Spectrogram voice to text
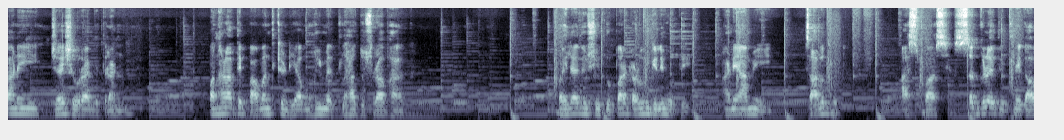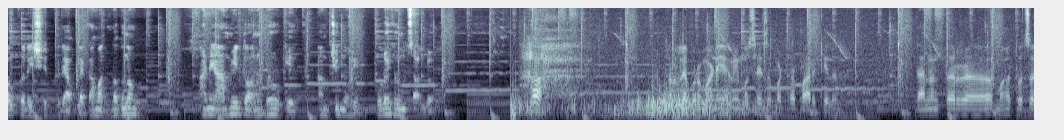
आणि जय शिवराय मित्रांनो. पन्हाळा ते पावनखिंड या मोहिमेतला हा दुसरा भाग. पहिल्या दिवशी दुपार टळून गेली होती आणि आम्ही चालत होतो. आसपास सगळे तिथले गावकरी शेतकरी आपल्या कामात मग्न होते आणि आम्ही तो अनुभव घेत आमची मोहीम पुढे घेऊन चाललो. ठरल्याप्रमाणे आम्ही मसाईचं पठार पार केलं. त्यानंतर महत्त्वाचं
